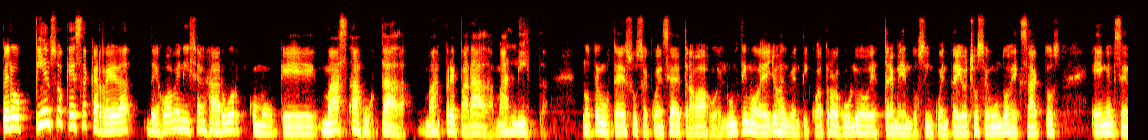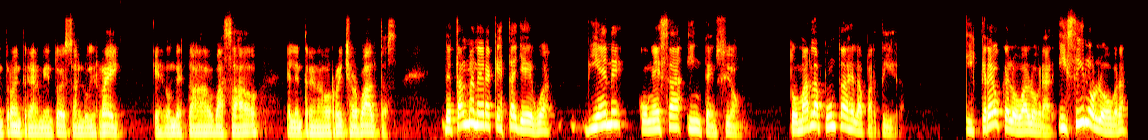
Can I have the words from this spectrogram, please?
Pero pienso que esa carrera dejó a Venetian Harbor como que más ajustada, más preparada, más lista. Noten ustedes su secuencia de trabajo. El último de ellos, el 24 de julio, es tremendo, 58 segundos exactos en el centro de entrenamiento de San Luis Rey, que es donde está basado el entrenador Richard Baltas. De tal manera que esta yegua viene con esa intención. tomar la punta de la partida. Y creo que lo va a lograr. Y si lo logra,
